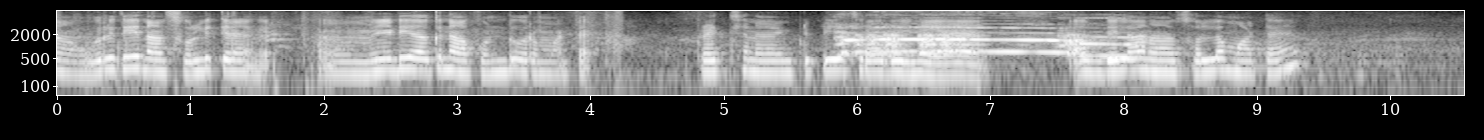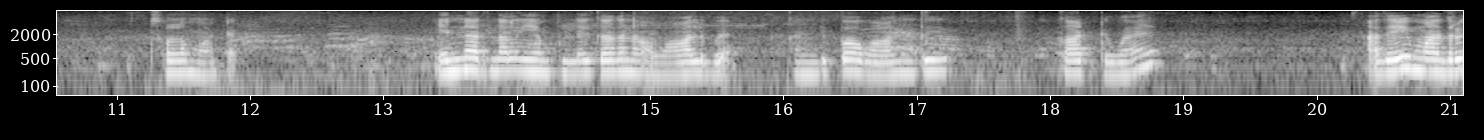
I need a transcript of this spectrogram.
நான் உறுதியை நான் சொல்லிக்கிறேங்க. மீடியாவுக்கு நான் கொண்டு வர மாட்டேன். பிரச்சனை இப்படி பேசுகிறாது இனிய அப்படிலாம் நான் சொல்ல மாட்டேன். சொல்ல மாட்டேன். என்ன இருந்தாலும் என் பிள்ளைக்காக நான் வாழ்வேன். கண்டிப்பாக வாழ்ந்து காட்டுவேன். அதே மாதிரி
